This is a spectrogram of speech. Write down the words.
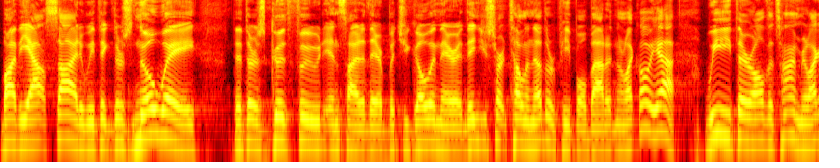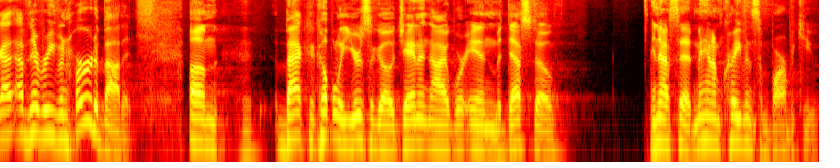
by the outside and we think there's no way that there's good food inside of there, but you go in there and then you start telling other people about it and they're like, oh yeah, we eat there all the time. You're like, I've never even heard about it. Um, back a couple of years ago, Janet and I were in Modesto and I said, man, I'm craving some barbecue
